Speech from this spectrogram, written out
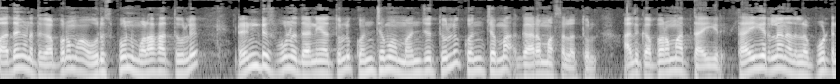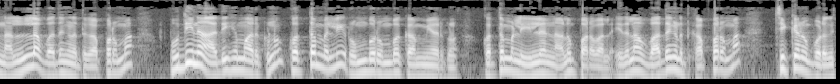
வதங்கினதுக்கு அப்புறமா ஒரு ஸ்பூன் மிளகாத்தூள் ரெண்டு ஸ்பூன் தனியாத்தூள் கொஞ்சமாக மஞ்சத்தூள் கொஞ்சமாக கரம் மசாலா தூள். அதுக்கப்புறமா தயிர். தயிர்லாம் அதில் போட்டு நல்லா வதங்கினதுக்கு அப்புறமா புதினா அதிகமாக இருக்கணும் கொத்தமல்லி ரொம்ப ரொம்ப கம்மியாக இருக்கணும். கொத்தமல்லி இல்லைனாலும் பரவாயில்ல. இதெல்லாம் வதங்கினதுக்கு அப்புறமா சிக்கனை போடுங்க.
